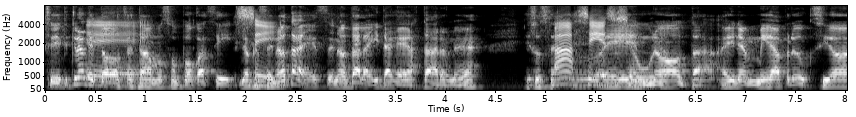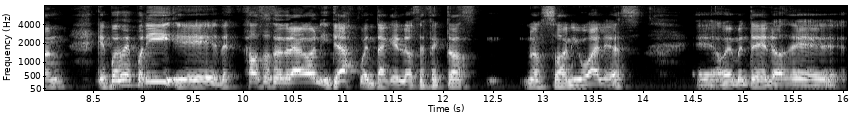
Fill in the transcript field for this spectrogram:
Sí, creo que todos estábamos un poco así. Lo que se nota es, se nota la guita que gastaron, ¿eh? Eso se ah, nota. Hay una mega producción. Que después ves por ahí eh, House of the Dragon y te das cuenta que los efectos no son iguales. Eh, obviamente los de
